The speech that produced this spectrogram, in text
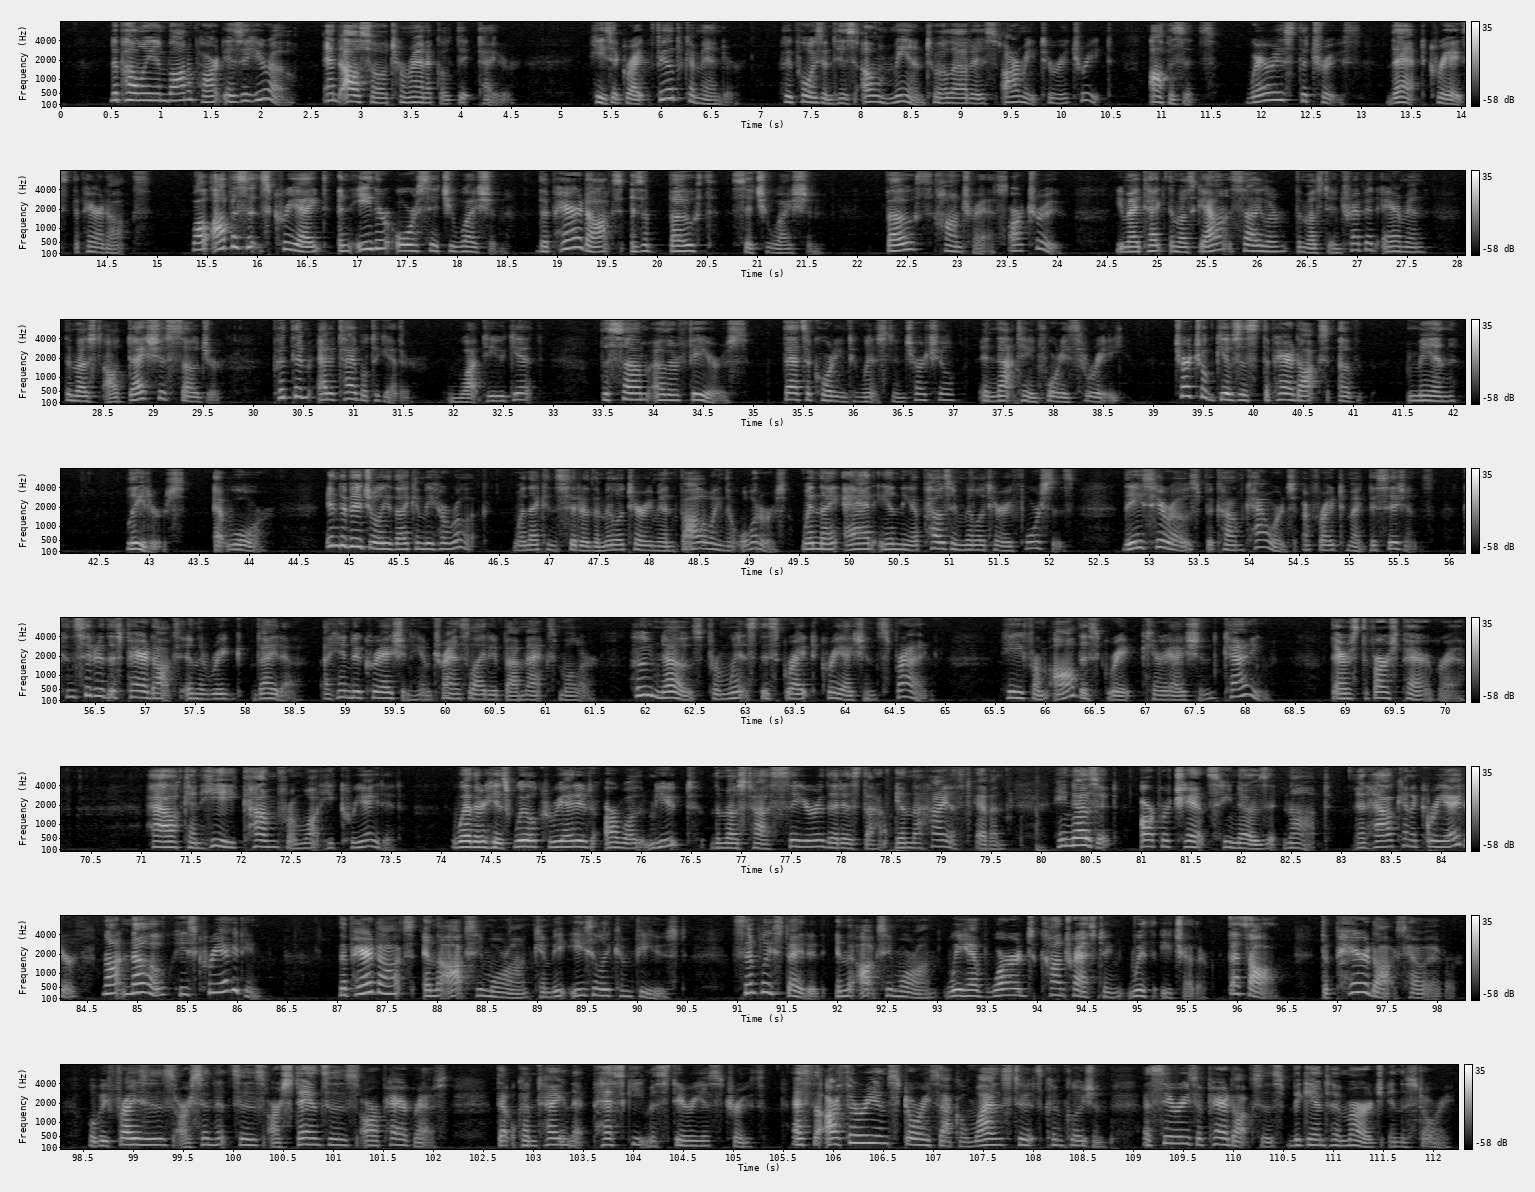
Napoleon Bonaparte is a hero and also a tyrannical dictator. He's a great field commander who poisoned his own men to allow his army to retreat. Opposites. Where is the truth? That creates the paradox. While opposites create an either or situation, the paradox is a both situation. Both contrasts are true. You may take the most gallant sailor, the most intrepid airman, the most audacious soldier, put them at a table together. What do you get? The sum of their fears. That's according to Winston Churchill in 1943. Churchill gives us the paradox of men, leaders, at war. Individually, they can be heroic when they consider the military men following the orders, when they add in the opposing military forces, these heroes become cowards afraid to make decisions. Consider this paradox in the Rig Veda, a Hindu creation hymn translated by Max Muller. Who knows from whence this great creation sprang? He from all this great creation came. There's the first paragraph. How can he come from what he created? Whether his will created or was mute, the Most High Seer that is the, in the highest heaven. He knows it, or perchance he knows it not. And how can a creator not know he's creating? The paradox and the oxymoron can be easily confused. Simply stated, in the oxymoron, we have words contrasting with each other. That's all. The paradox, however, will be phrases or sentences or stanzas or paragraphs that will contain that pesky, mysterious truth. As the Arthurian story cycle winds to its conclusion, a series of paradoxes begin to emerge in the story.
